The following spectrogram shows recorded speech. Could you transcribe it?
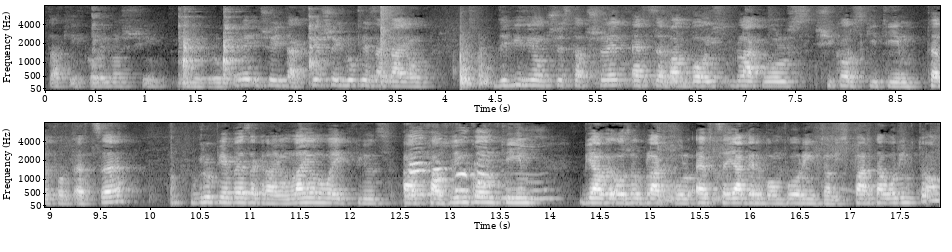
w takiej kolejności dwie grupy. I czyli tak, w pierwszej grupie zagrają Division 303, FC Bad Boys, Black Wolves, Sikorski Team, Telford FC. W grupie B zagrają Lion Wakefields, Art House Lincoln Team, Biały Orzeł Blackpool, FC Jagerbomb Warrington i Sparta Warrington.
